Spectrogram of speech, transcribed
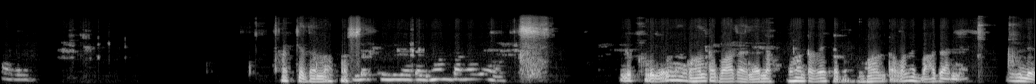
তারপরে থাকতে দাও না ঘণ্টা না, ঘণ্টা বাজায় না, ঘণ্টা রেখে ঘণ্টা মানে বাজার না ভুলে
